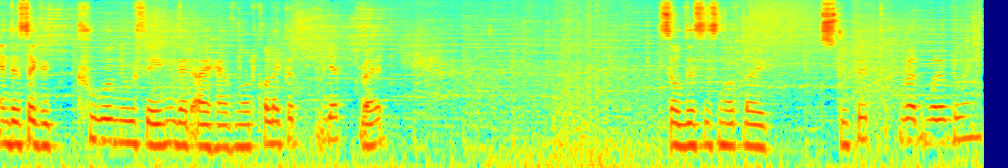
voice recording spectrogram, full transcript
And there's like a cool new thing that I have not collected yet, right? So this is not like stupid what I'm doing.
